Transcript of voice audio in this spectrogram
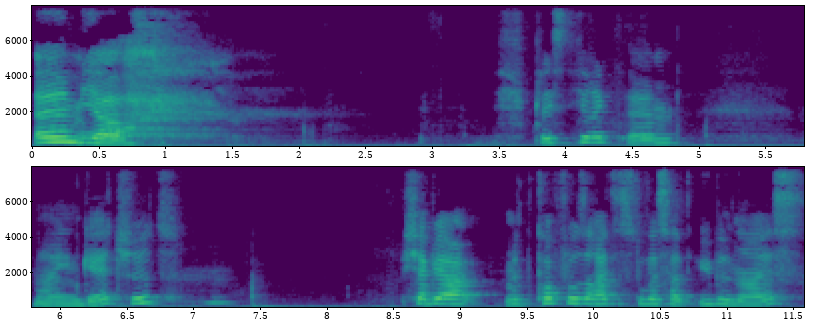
Ähm, ja. Ich place direkt ähm, mein Gadget. Ich habe ja mit kopfloser reitest du was halt übel nice.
